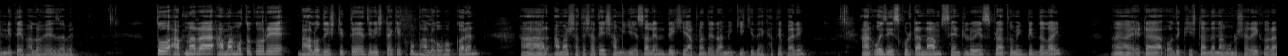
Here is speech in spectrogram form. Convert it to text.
এমনিতেই ভালো হয়ে যাবে। তো আপনারা আমার মতো করে ভালো দৃষ্টিতে জিনিসটাকে খুব ভালো উপভোগ করেন আর আমার সাথে সাথেই সামনে গিয়ে চলেন, দেখি আপনাদের আমি কি কি দেখাতে পারি। আর ওই যে স্কুলটার নাম সেন্ট লুইস প্রাথমিক বিদ্যালয় এটা ওদের খ্রিস্টানদের নাম অনুসারেই করা।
